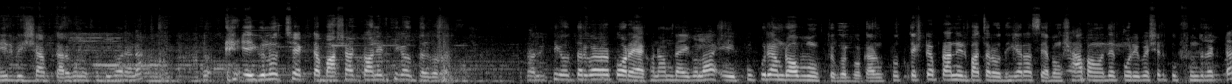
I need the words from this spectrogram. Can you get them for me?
নির্বিষ সাপ, কারও কোনো ক্ষতি করে না। তো এইগুলো হচ্ছে একটা বাসার টয়লেট থেকে উদ্ধার করা। টয়লেট থেকে উদ্ধার করার পরে এখন আমরা এগুলা এই পুকুরে আমরা অবমুক্ত করব, কারণ প্রত্যেকটা প্রাণীর বাঁচার অধিকার আছে এবং সাপ আমাদের পরিবেশের খুব সুন্দর একটা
